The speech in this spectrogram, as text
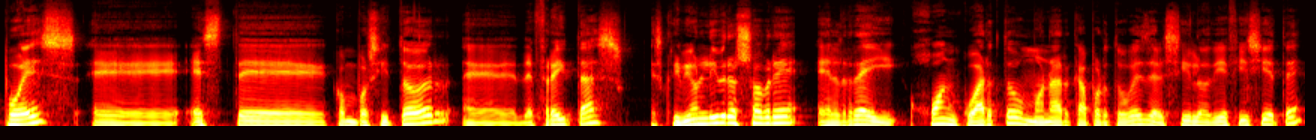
pues eh, este compositor eh, de Freitas escribió un libro sobre el rey Juan IV, un monarca portugués del siglo XVII,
